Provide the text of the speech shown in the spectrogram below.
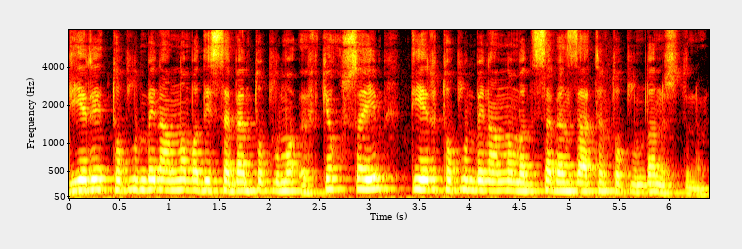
Diğeri toplum beni anlamadıysa ben topluma öfke kusayım, diğeri toplum beni anlamadıysa ben zaten toplumdan üstünüm.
